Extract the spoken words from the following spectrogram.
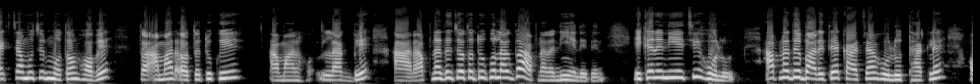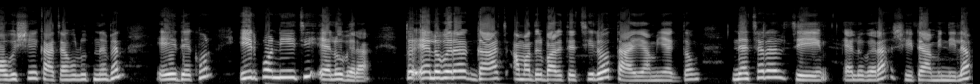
এক চামচের মতন হবে। তো আমার অতটুকুই আমার লাগবে। আর আপনাদের যতটুকু লাগবে আপনারা নিয়ে নেবেন। এখানে নিয়েছি হলুদ। আপনাদের বাড়িতে কাঁচা হলুদ থাকলে অবশ্যই কাঁচা হলুদ নেবেন। এই দেখুন, এরপর নিয়েছি অ্যালোভেরা। তো অ্যালোভেরা গাছ আমাদের বাড়িতে ছিল, তাই আমি একদম ন্যাচারাল যে অ্যালোভেরা, সেটা আমি নিলাম।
